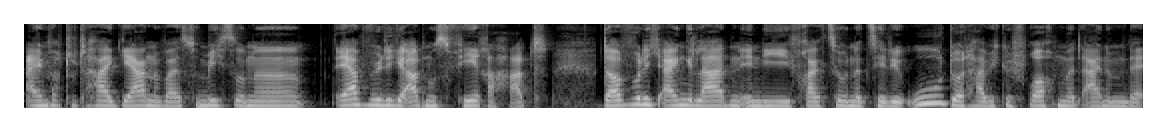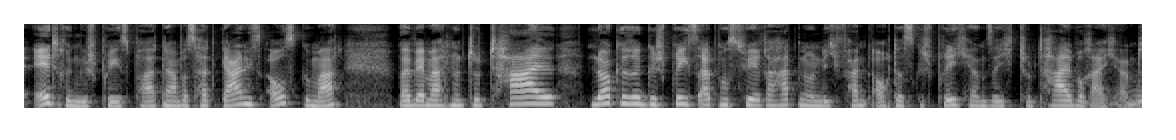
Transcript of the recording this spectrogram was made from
einfach total gerne, weil es für mich so eine ehrwürdige Atmosphäre hat. Dort wurde ich eingeladen in die Fraktion der CDU. Dort habe ich gesprochen mit einem der älteren Gesprächspartner, aber es hat gar nichts ausgemacht, weil wir einfach eine total lockere Gesprächsatmosphäre hatten und ich fand auch das Gespräch an sich total bereichernd.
